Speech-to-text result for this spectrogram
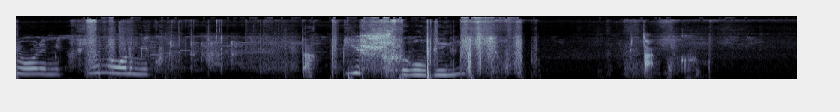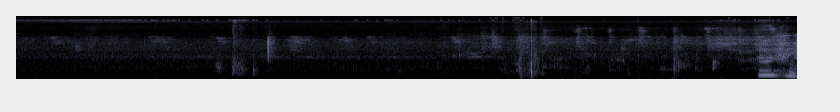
нормик, все нормик. Так, пішли. Так. Угу.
